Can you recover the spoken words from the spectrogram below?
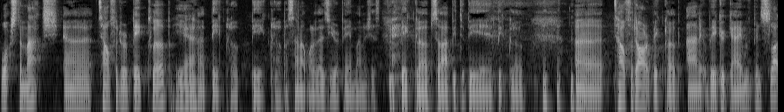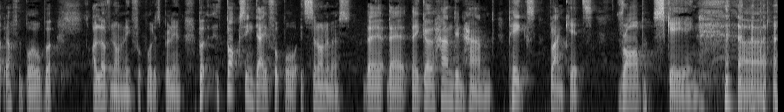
Watch the match. Uh, Telford are a big club. Yeah. A big club, big club. I sound like one of those European managers. Big club, so happy to be here. Big club. uh, Telford are a big club, and it'll be a good game. We've been slightly off the boil, but I love non-league football. It's brilliant. But Boxing Day football, it's synonymous. They they they go hand in hand. Pigs, blankets, Rob skiing, uh,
